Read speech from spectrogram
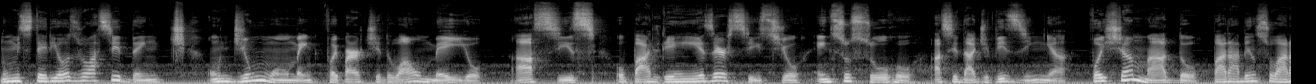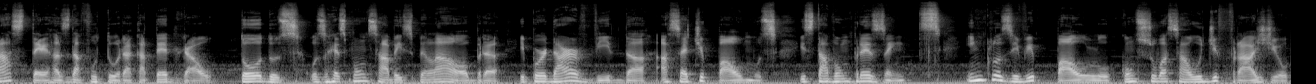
num misterioso acidente onde um homem foi partido ao meio Assis, o padre em exercício, em sussurro, a cidade vizinha, foi chamado para abençoar as terras da futura catedral. Todos os responsáveis pela obra e por dar vida a Sete Palmos estavam presentes, inclusive Paulo, com sua saúde frágil,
